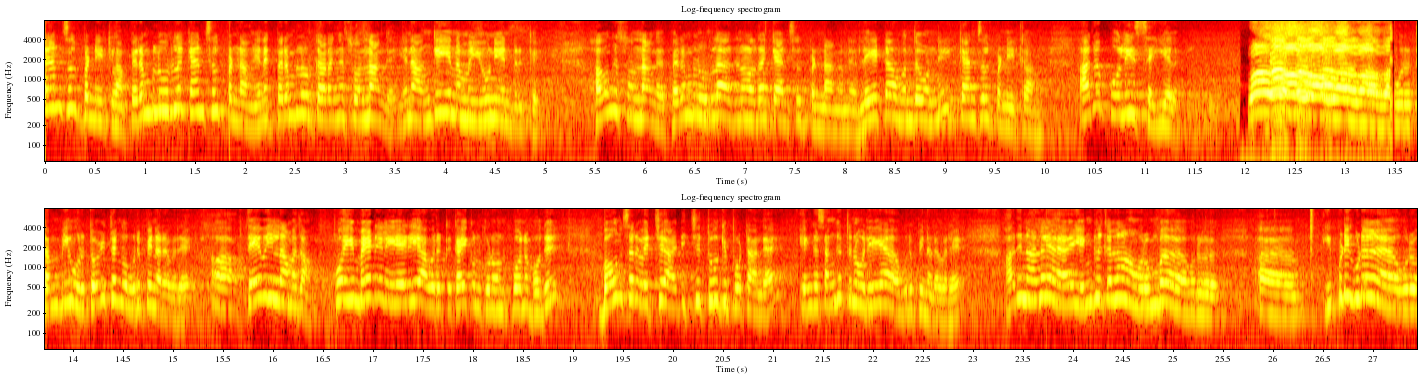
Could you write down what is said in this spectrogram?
கேன்சல் பண்ணியிருக்கலாம் பெரம்பலூரில் கேன்சல் பண்ணாங்க. எனக்கு பெரம்பலூர்காரங்க சொன்னாங்க. ஏன்னா அங்கேயே நம்ம யூனியன் இருக்கு. அவங்க சொன்னாங்க பெரம்பலூரில் அதனால தான் கேன்சல் பண்ணாங்கன்னு லேட்டாக வந்த உடனே கேன்சல் பண்ணியிருக்காங்க அதை போலீஸ் செய்யலை. ஒரு தம்பி ஒரு தொழிற்சங்க உறுப்பினர் அவரு. தேவையில்லாம தான். போய் மேடையில் ஏறி அவருக்கு கை கொடுக்கணும்னு போனபோது பவுன்சரை வச்சு அடிச்சு தூக்கி போட்டாங்க. எங்க சங்கத்தினுடைய உறுப்பினர் அவரு. அதனால எங்களுக்கெல்லாம் ரொம்ப ஒரு இப்படி கூட ஒரு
